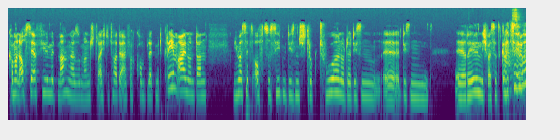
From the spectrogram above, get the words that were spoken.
kann man auch sehr viel mitmachen. Also man streicht die Torte einfach komplett mit Creme ein und dann, wie man es jetzt oft so sieht, mit diesen Strukturen oder diesen, äh, diesen äh, Rillen, ich weiß jetzt gerade so, selber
